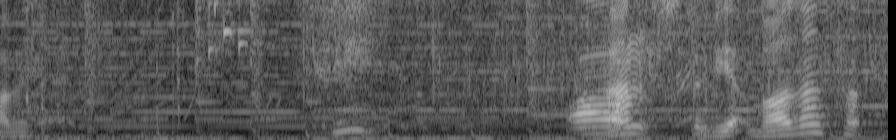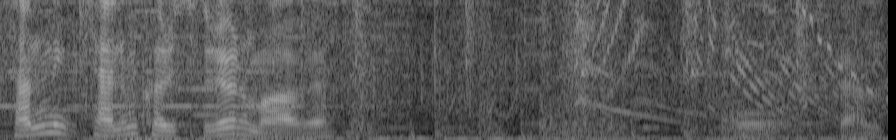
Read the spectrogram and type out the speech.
Abi Aa, ben işte. bir- bazen seninle kendimi karıştırıyorum abi. Oo güzelmiş.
